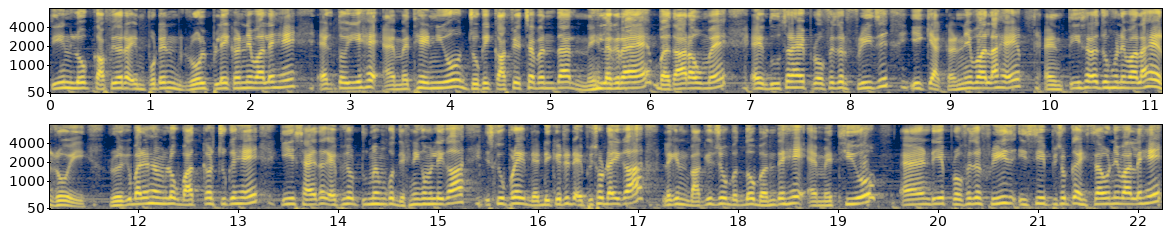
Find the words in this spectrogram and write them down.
तीन लोग काफ़ी ज़्यादा इंपॉर्टेंट रोल प्ले करने वाले हैं। एक तो ये है एमेथेनियो जो कि काफ़ी अच्छा बंदा नहीं लग रहा है, बता रहा हूँ मैं। एक दूसरा है प्रोफेसर फ्रीज ये क्या करने वाला है? एंड तीसरा जो होने वाला है रोई रोई के बारे में हम लोग बात कर चुके हैं कि शायद तक एपिसोड टू में हमको देखने को मिलेगा, इसके ऊपर एक डेडिकेटेड एपिसोड आएगा। लेकिन बाकी जो दो बंदे हैं एमेथियो एंड ये प्रोफेसर फ्रीज इसी एपिसोड का हिस्सा होने वाले हैं।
